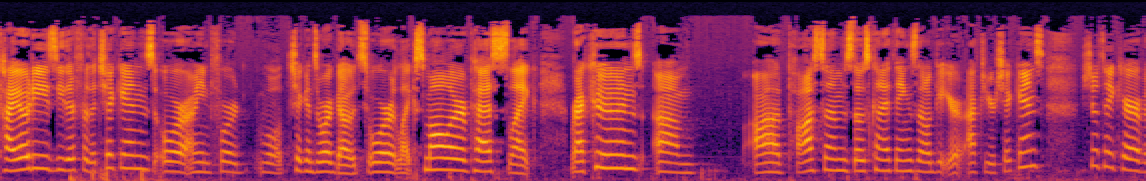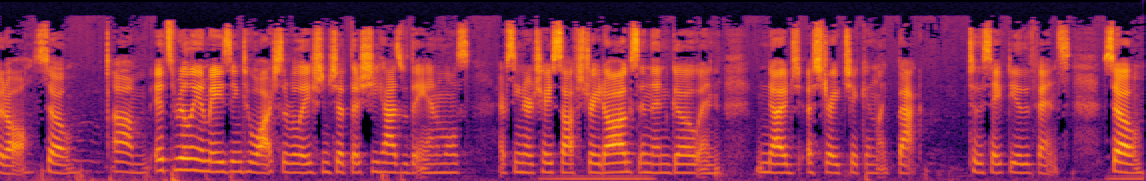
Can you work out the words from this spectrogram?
coyotes either for the chickens or I mean for well chickens or goats or like smaller pests like raccoons, um, uh, possums, those kind of things that'll get your after your chickens. She'll take care of it all. So um, it's really amazing to watch the relationship that she has with the animals. I've seen her chase off stray dogs and then go and nudge a stray chicken like back to the safety of the fence. So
